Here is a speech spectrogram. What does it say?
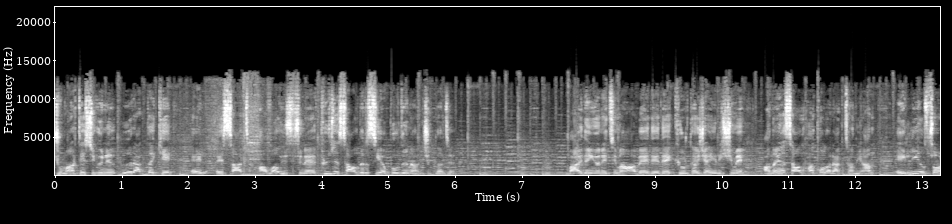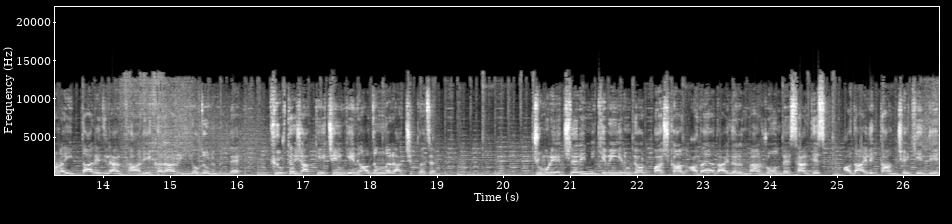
cumartesi günü Irak'taki El Esad hava üssüne füze saldırısı yapıldığını açıkladı. Biden yönetimi ABD'de kürtaja erişimi anayasal hak olarak tanıyan 50 yıl sonra iptal edilen tarihi kararın yıl dönümünde kürtaj hakkı için yeni adımları açıkladı. Cumhuriyetçilerin 2024 başkan aday adaylarından Ron DeSantis adaylıktan çekildi,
